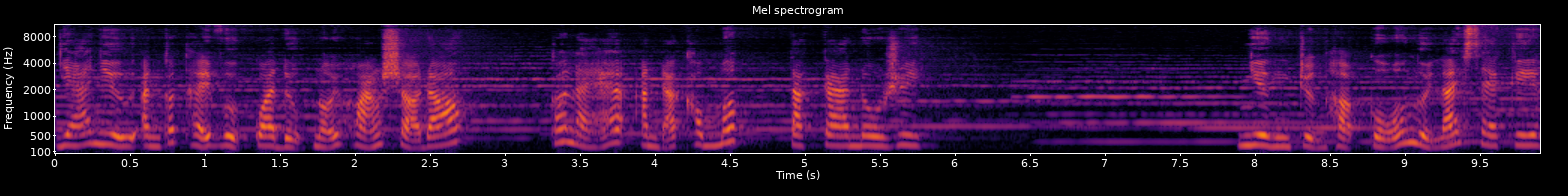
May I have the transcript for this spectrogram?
Giá như anh có thể vượt qua được nỗi hoảng sợ đó. Có lẽ anh đã không mất takanori nhưng trường hợp của người lái xe kia,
